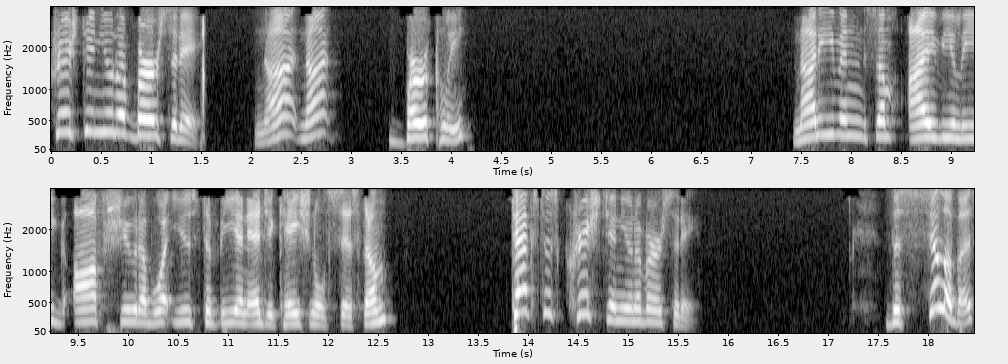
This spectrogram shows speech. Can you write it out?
Christian University. Not not Berkeley. Not even some Ivy League offshoot of what used to be an educational system. Texas Christian University. The syllabus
